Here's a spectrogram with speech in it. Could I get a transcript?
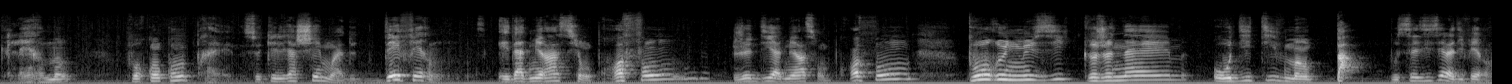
clairement pour qu'on comprenne ce qu'il y a chez moi de déférence et d'admiration profonde, je dis admiration profonde, pour une musique que je n'aime auditivement pas. Vous saisissez la différence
